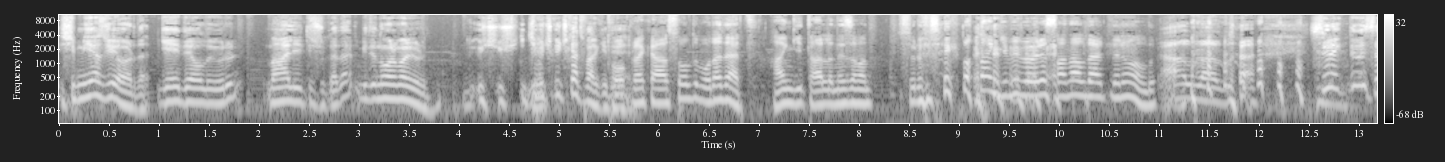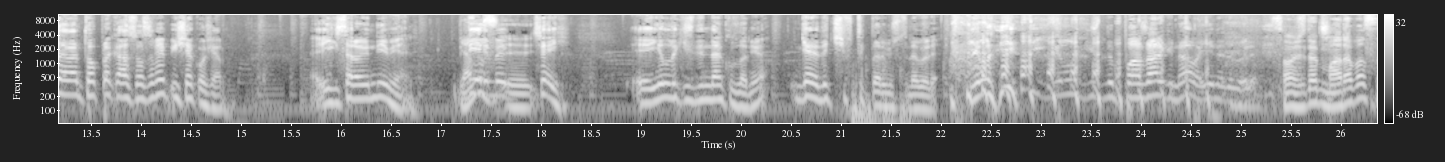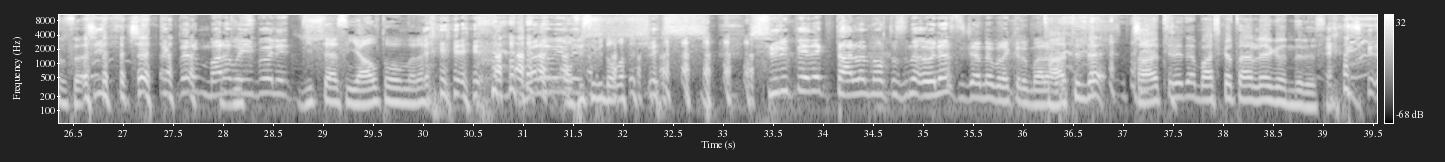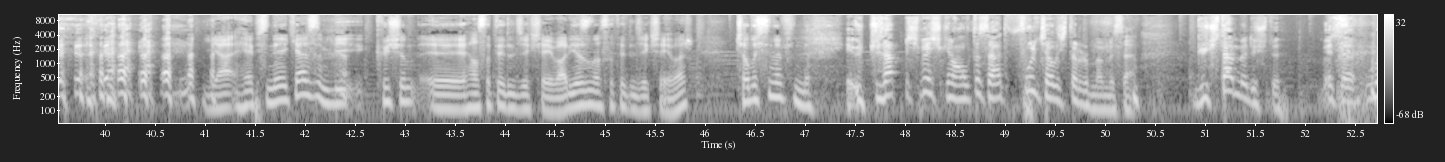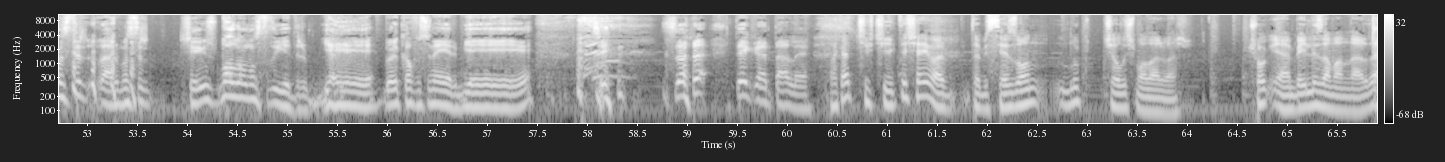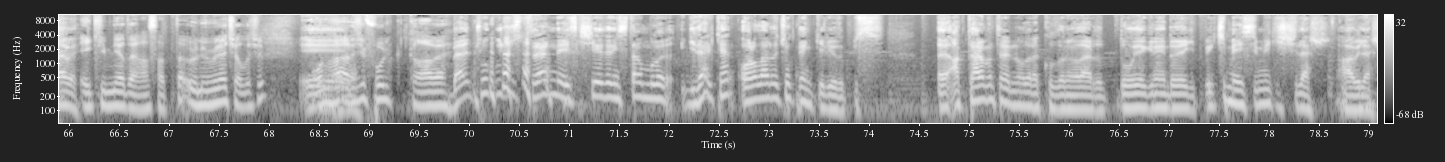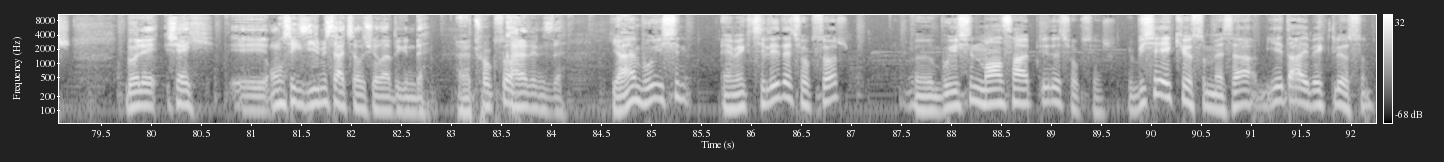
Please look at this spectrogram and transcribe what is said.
Şimdi yazıyor orada. GDO'lu ürün maliyeti şu kadar. Bir de normal ürün. 3 3 2 3 3 kat fark ediyor. Toprak ağası oldum o da dert. Hangi tarla ne zaman sürülecek falan gibi böyle sanal dertlerim oldu. Allah Allah. Sürekli mesela ben toprak ağası olsam hep işe koşarım. E, bilgisayar oyun değil mi yani? Yalnız, Diyelim böyle e, şey e, yıllık izninden kullanıyor. Gene de çift tıklarım üstüne böyle. yıllık, yıllık izni pazar günü ama yine de böyle. Sonuçta marabasın sen. Çift, çift tıklarım marabayı böyle Git dersin yağlı tohumlara. marabayı Ofisi bir dolaş. sürükleyerek tarlanın ortasına öğlen sıcağına bırakırım marabayı. Tatilde tatile de başka tarlaya gönderiyorsun. ya hepsini ekersin. Bir kışın e, hasat edilecek şey var. Yazın hasat edilecek şey var. Çalışsın hepsinde. E, 365 gün 6 saat full çalıştırırım ben mesela. Güçten mi düştü? Mesela mısır var mısır şey bol bol mısır yediririm. Ye ye ye. Böyle kafasına yerim. Ye ye ye ye. Sonra tekrar tarlaya. Fakat çiftçilikte şey var. Tabi sezonluk çalışmalar var. Çok yani belli zamanlarda Tabii. ekimli ya da hasatta ölümüne çalışıp Ee, onun harici full kahve. Ben çok ucuz trenle Eskişehir'den İstanbul'a giderken oralarda çok denk geliyorduk biz. Ee, aktarma treni olarak kullanıyorlardı doğuya güneydoğuya gitmek için mevsimlik işçiler abiler. Böyle şey e, 18-20 saat çalışıyorlardı günde Evet çok zor. Karadeniz'de. Yani bu işin emekçiliği de çok zor. Ee, Bu işin mal sahipliği de çok zor. Bir şey ekiyorsun mesela 7 ay bekliyorsun.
